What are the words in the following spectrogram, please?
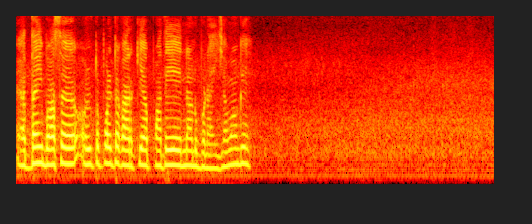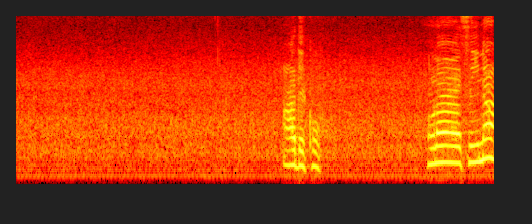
ਐਦਾਂ ਹੀ ਬਸ ਉਲਟ ਪਲਟ ਕਰਕੇ ਆਪਾਂ ਤੇ ਇਹਨਾਂ ਨੂੰ ਬਣਾਈ ਜਾਵਾਂਗੇ। ਆ ਦੇਖੋ, ਹੁਣ ਅਸੀਂ ਨਾ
